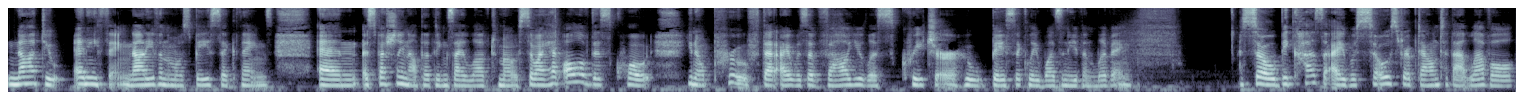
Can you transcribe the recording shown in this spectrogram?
not do anything, not even the most basic things, and especially not the things I loved most. So I had all of this quote, you know, proof that I was a valueless creature who basically wasn't even living so because i was so stripped down to that level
